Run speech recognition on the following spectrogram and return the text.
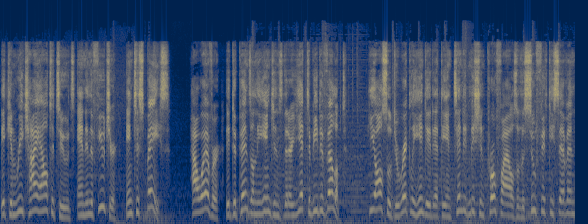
it can reach high altitudes and, in the future, into space. However, it depends on the engines that are yet to be developed. He also directly hinted at the intended mission profiles of the Su-57,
